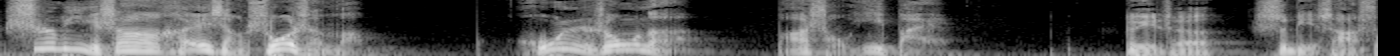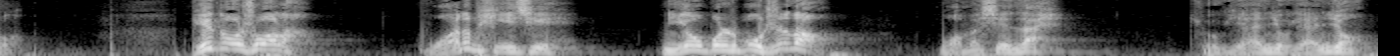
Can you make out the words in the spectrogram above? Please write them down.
施碧莎还想说什么，胡日周呢，把手一摆，对着施碧莎说：“别多说了，我的脾气你又不是不知道。我们现在就研究研究，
